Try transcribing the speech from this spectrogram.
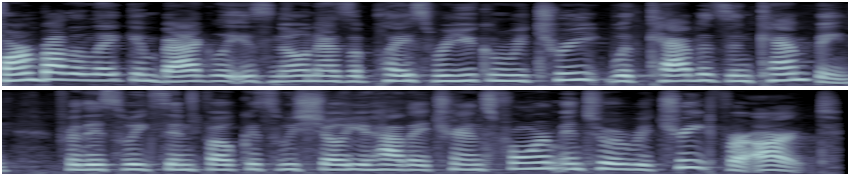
Farm by the Lake in Bagley is known as a place where you can retreat with cabins and camping. For this week's In Focus, we show you how they transform into a retreat for art.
